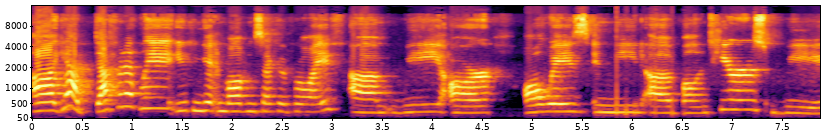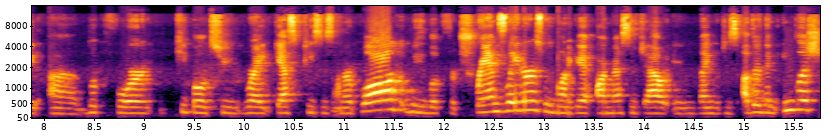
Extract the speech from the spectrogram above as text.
Uh, yeah, definitely you can get involved in secular pro-life. Um, we are always in need of volunteers. We uh, look for people to write guest pieces on our blog. We look for translators. We want to get our message out in languages other than English.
